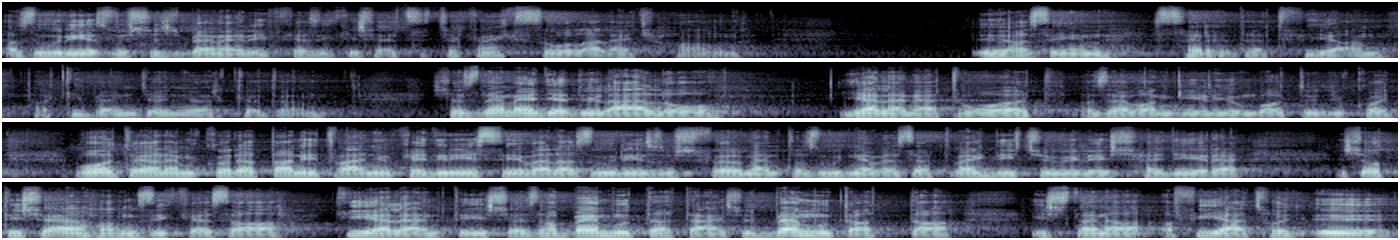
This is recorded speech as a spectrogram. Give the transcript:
az Úr Jézus is bemerítkezik, és egyszer csak megszólal egy hang. Ő az én szeretett fiam, akiben gyönyörködöm. És ez nem egyedülálló jelenet volt az evangéliumból. Tudjuk, hogy volt olyan, amikor a tanítványuk egy részével az Úr Jézus fölment az úgynevezett megdicsőülés hegyére, és ott is elhangzik ez a kijelentés, ez a bemutatás, hogy bemutatta Isten a, a fiát, hogy ő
